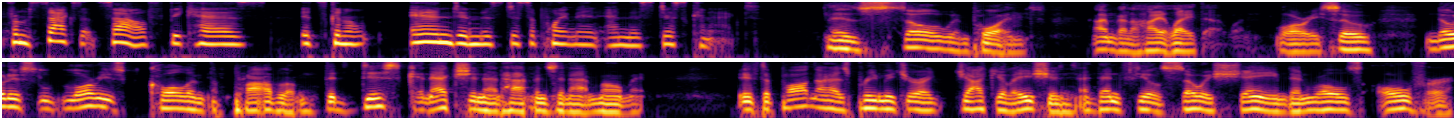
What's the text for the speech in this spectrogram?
from sex itself because it's going to end in this disappointment and this disconnect. is so important. I'm going to highlight that one, Laurie. So notice Laurie's calling the problem the disconnection that happens in that moment. If the partner has premature ejaculation and then feels so ashamed and rolls over,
